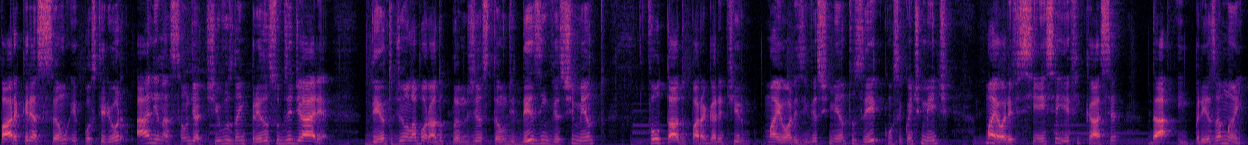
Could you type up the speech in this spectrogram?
para criação e posterior alienação de ativos da empresa subsidiária, dentro de um elaborado plano de gestão de desinvestimento voltado para garantir maiores investimentos e, consequentemente, maior eficiência e eficácia da empresa-mãe.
